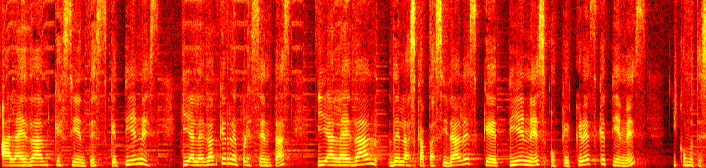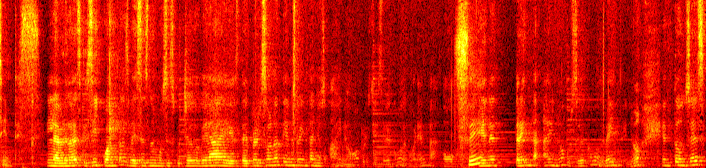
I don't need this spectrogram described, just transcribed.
a la edad que sientes que tienes y a la edad que representas y a la edad de las capacidades que tienes o que crees que tienes y cómo te sientes. La verdad es que sí, ¿cuántas veces no hemos escuchado de, ay, esta persona tiene 30 años? Ay, no, pero sí se ve como de 40. O Sí. tiene 30, ay, no, pero se ve como de 20, ¿no? Entonces,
